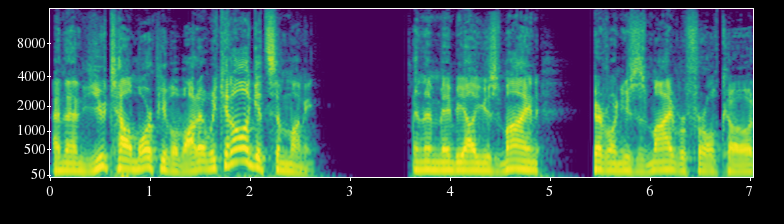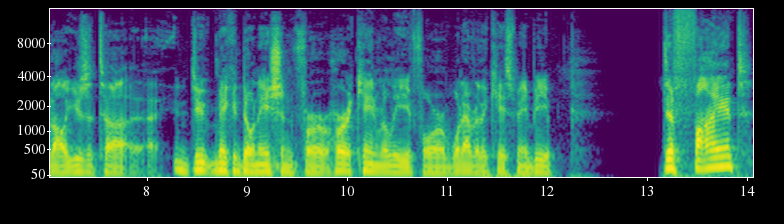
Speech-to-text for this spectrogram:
And then you tell more people about it. We can all get some money. And then maybe I'll use mine. If everyone uses my referral code, I'll use it to uh, do make a donation for hurricane relief or whatever the case may be. Defiant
